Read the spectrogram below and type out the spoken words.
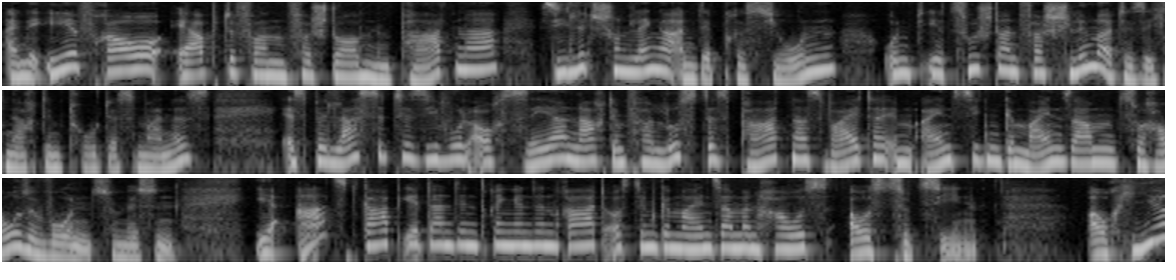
Eine Ehefrau erbte vom verstorbenen Partner. Sie litt schon länger an Depressionen und ihr Zustand verschlimmerte sich nach dem Tod des Mannes. Es belastete sie wohl auch sehr, nach dem Verlust des Partners weiter im einzigen gemeinsamen Zuhause wohnen zu müssen. Ihr Arzt gab ihr dann den dringenden Rat, aus dem gemeinsamen Haus auszuziehen. Auch hier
